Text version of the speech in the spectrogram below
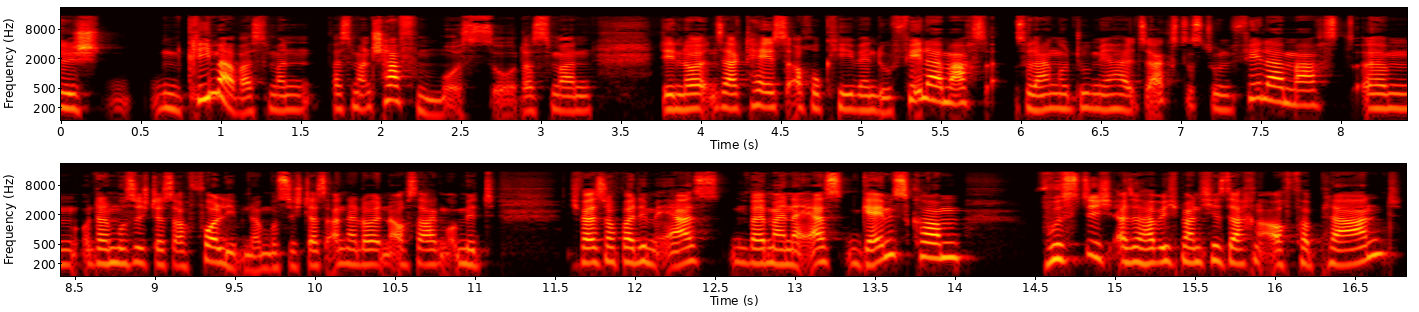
ein Klima, was man, was man schaffen muss, so, dass man den Leuten sagt, hey, ist auch okay, wenn du Fehler machst, solange du mir halt sagst, dass du einen Fehler machst, ähm, und dann muss ich das auch vorleben, dann muss ich das anderen Leuten auch sagen. Und mit, ich weiß noch, bei dem ersten, bei meiner ersten Gamescom wusste ich, also habe ich manche Sachen auch verplant,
